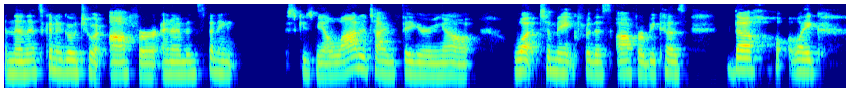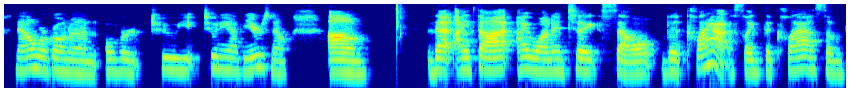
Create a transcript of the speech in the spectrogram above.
and then that's going to go to an offer and i've been spending excuse me a lot of time figuring out what to make for this offer because the like now we're going on over two two and a half years now um, that i thought i wanted to sell the class like the class of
